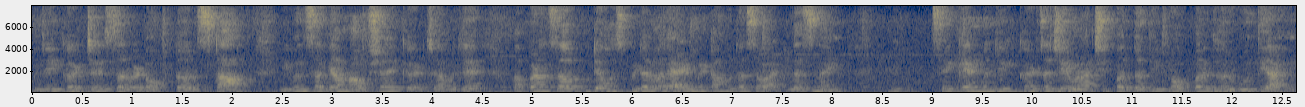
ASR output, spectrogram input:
म्हणजे इकडचे सर्व डॉक्टर स्टाफ इवन सगळ्या मावश्या इकडच्या म्हणजे आपण असं कुठे हॉस्पिटलमध्ये ॲडमिट आहोत असं वाटलंच नाही. सेकंड म्हणजे इकडचं जेवणाची पद्धत ही प्रॉपर घरगुती आहे.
